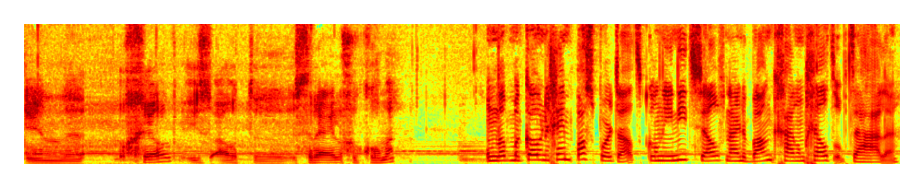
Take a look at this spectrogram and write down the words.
En eh, geld is uit eh, Israël gekomen. Omdat Mekonen geen paspoort had, kon hij niet zelf naar de bank gaan om geld op te halen.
